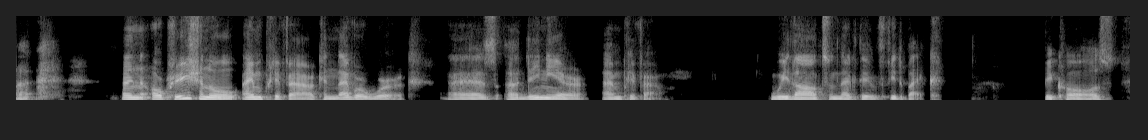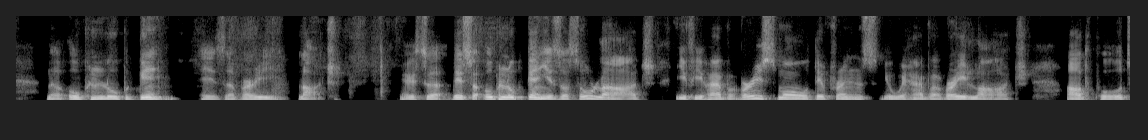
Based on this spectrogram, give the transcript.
Uh, an operational amplifier can never work as a linear amplifier without negative feedback because the open loop gain is a very large. It's a, this open loop gain is so large, if you have a very small difference, you will have a very large output.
